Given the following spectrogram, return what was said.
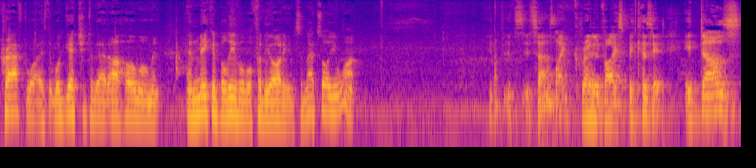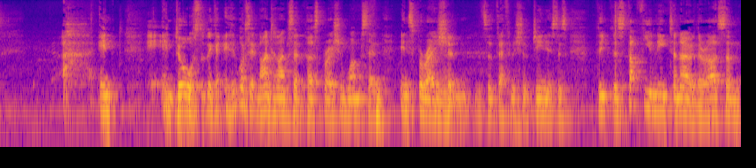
craft wise, that will get you to that aha moment and make it believable for the audience. And that's all you want. It, it sounds like great advice because it, it does. That they what is it 99% perspiration 1% inspiration it's the definition of genius is the, the stuff you need to know there are some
